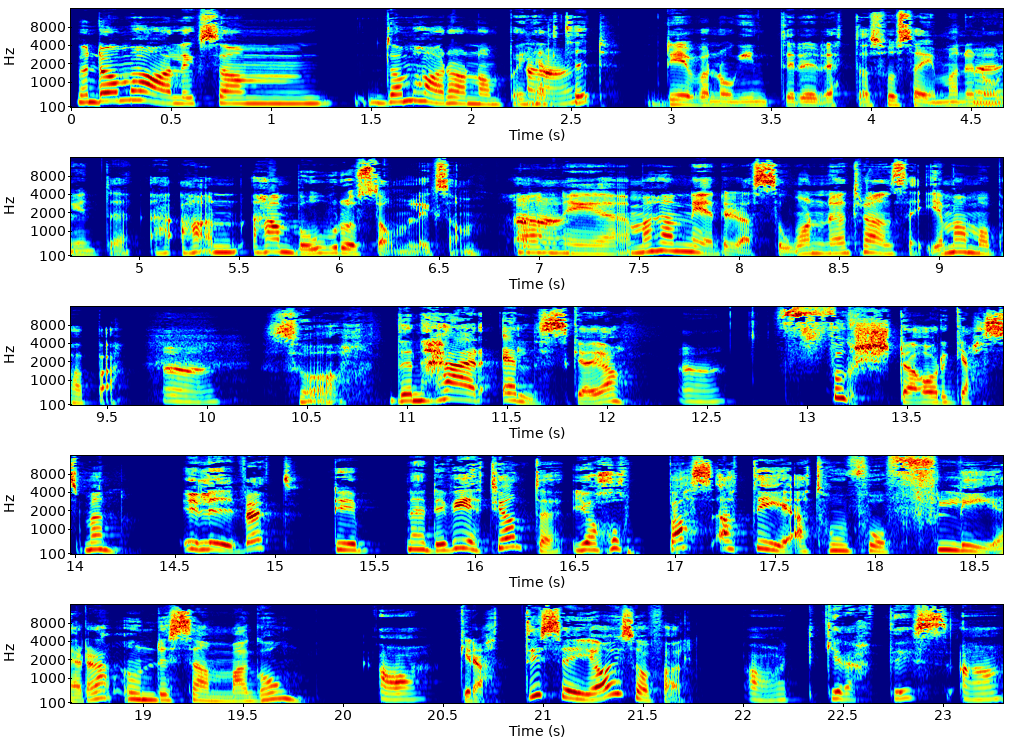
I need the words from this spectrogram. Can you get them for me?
Men de har liksom, de har honom på heltid. Det var nog inte det rätta, så säger man det Nej. nog inte. Han, han bor hos dem liksom. Han, är, men han är deras son. Jag tror han säger mamma och pappa. Så den här älskar jag. Första orgasmen. I livet? Det, nej, det vet jag inte. Jag hoppas att det är att hon får flera under samma gång. Ja. Grattis säger jag i så fall. Ja, grattis. Ja.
